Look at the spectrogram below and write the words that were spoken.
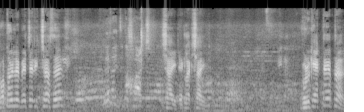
কত হইলে বেচের ইচ্ছা আছে? ষাট। এক লাখ ষাট। গরু কি একটাই আপনার?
